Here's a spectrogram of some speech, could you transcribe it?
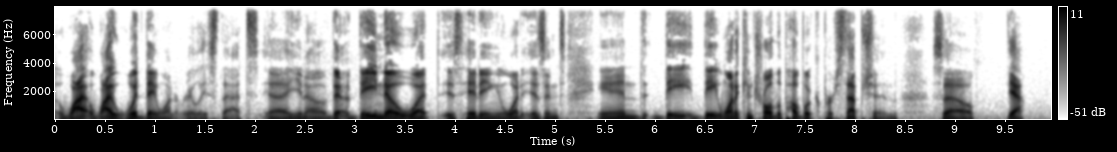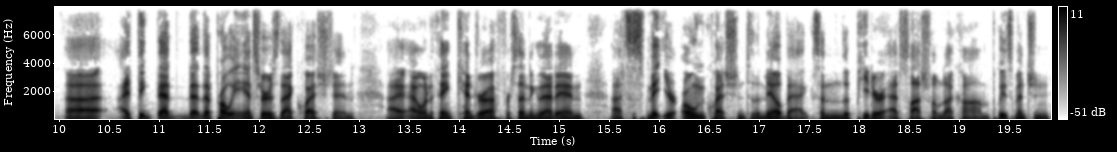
why why would they want to release that? Uh, you know, they, they know what is hitting and what isn't, and they they want to control the public perception. So, yeah, uh, I think that, that that probably answers that question. I, I want to thank Kendra for sending that in. Uh, submit your own question to the mailbag, send them to peter at slashfilm.com. Please mention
